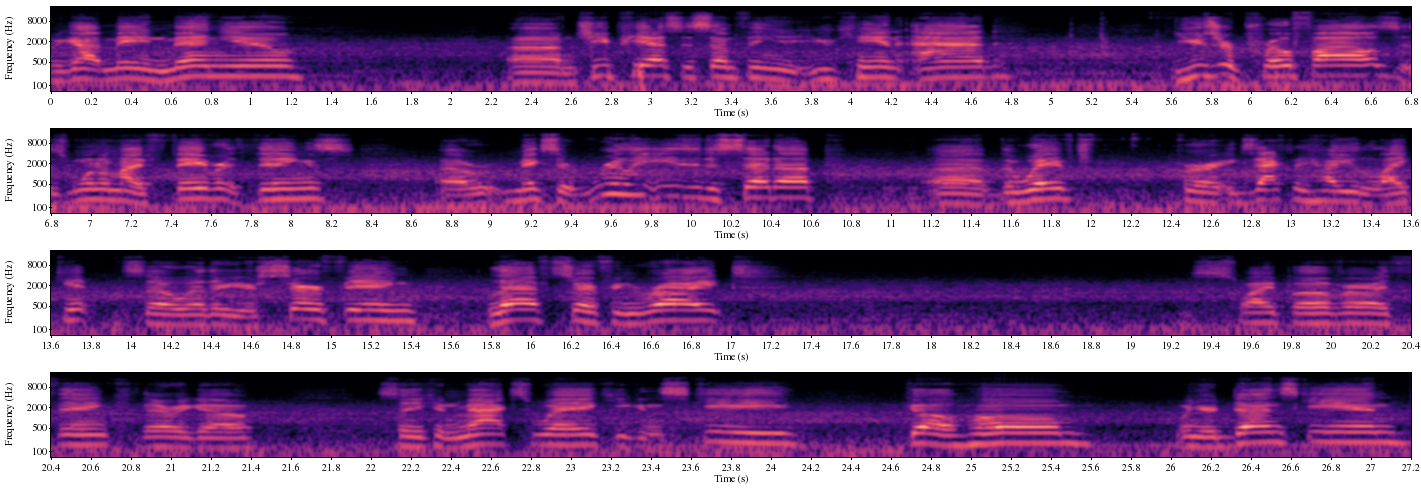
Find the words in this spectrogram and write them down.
We got main menu. Um, GPS is something you can add. User profiles is one of my favorite things. Uh, makes it really easy to set up uh, the wave for exactly how you like it. So whether you're surfing left, surfing right, swipe over, I think. There we go. So you can max wake, you can ski, go home. When you're done skiing,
